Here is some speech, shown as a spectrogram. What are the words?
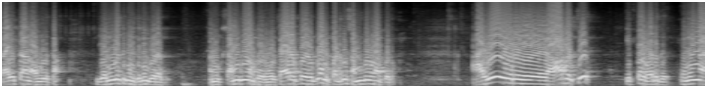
லைஃப் லாங் அவங்களுக்கு தான் ஜென்மத்துக்கு திரும்பி வராது. நமக்கு சம்பளம் போயிடும். ஒரு தயாரிப்பு இருக்கும் அந்த படத்துக்கு சம்பளமா போயிடும். அதே ஒரு ஆபத்து இப்ப வருது. என்னன்னா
